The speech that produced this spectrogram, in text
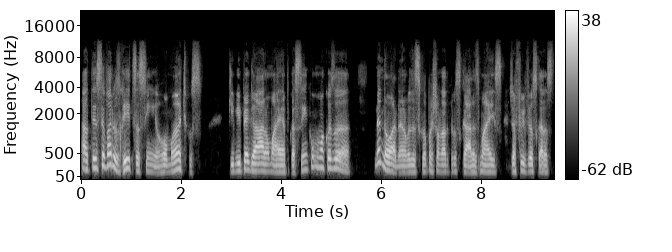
ah, tem, tem vários hits, assim, românticos que me pegaram uma época, assim, como uma coisa menor, né? Mas eu sou apaixonado pelos caras, mas já fui ver os caras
